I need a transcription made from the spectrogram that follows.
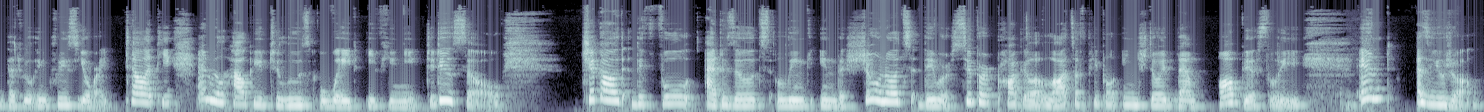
that will increase your vitality, and will help you to lose weight if you need to do so. Check out the full episodes link in the show notes. They were super popular. Lots of people enjoyed them, obviously. And as usual,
